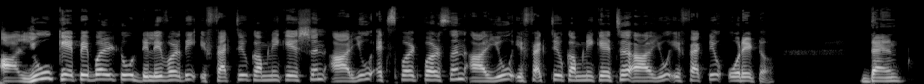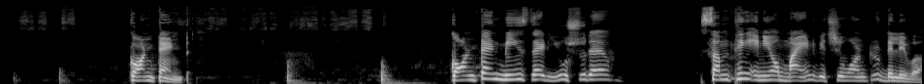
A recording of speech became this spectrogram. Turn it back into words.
Are you capable to deliver the effective communication? Are you expert person? Are you effective communicator? Are you effective orator? Then content. Content means that you should have something in your mind which you want to deliver.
